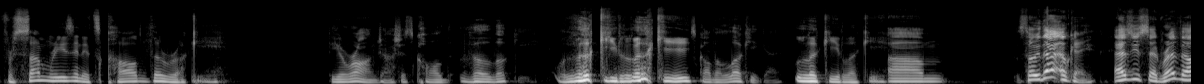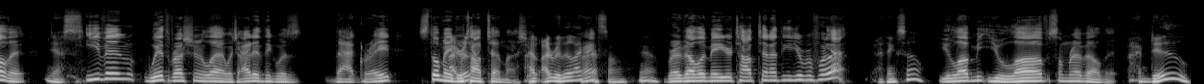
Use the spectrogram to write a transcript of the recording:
For some reason, it's called the Rookie. You're wrong, Josh. It's called The Lookie. Looky, looky, It's called The Lookie, guys. looky, looky. Um, so that okay, as you said, Red Velvet, yes, even with Russian Roulette, which I didn't think was that great, still made I your really- top ten last I, year. I really like Right? that song. Yeah, Red Velvet made your top ten, I think, the year before that. I think so. You love me. You love some Red Velvet. I do.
